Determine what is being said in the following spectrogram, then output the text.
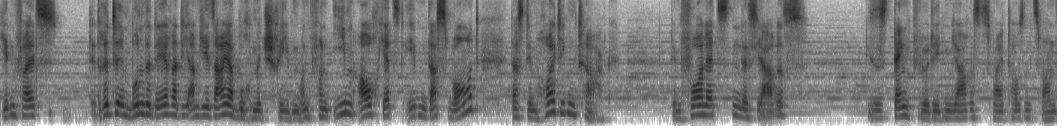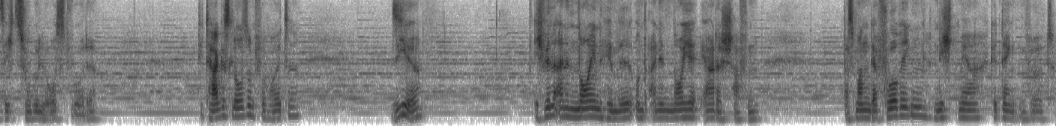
jedenfalls der Dritte im Bunde derer, die am Jesaja-Buch mitschrieben und von ihm auch jetzt eben das Wort, das dem heutigen Tag dem vorletzten des Jahres, dieses denkwürdigen Jahres 2020 zugelost wurde. Die Tageslosung für heute, siehe, ich will einen neuen Himmel und eine neue Erde schaffen, dass man der vorigen nicht mehr gedenken wird.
